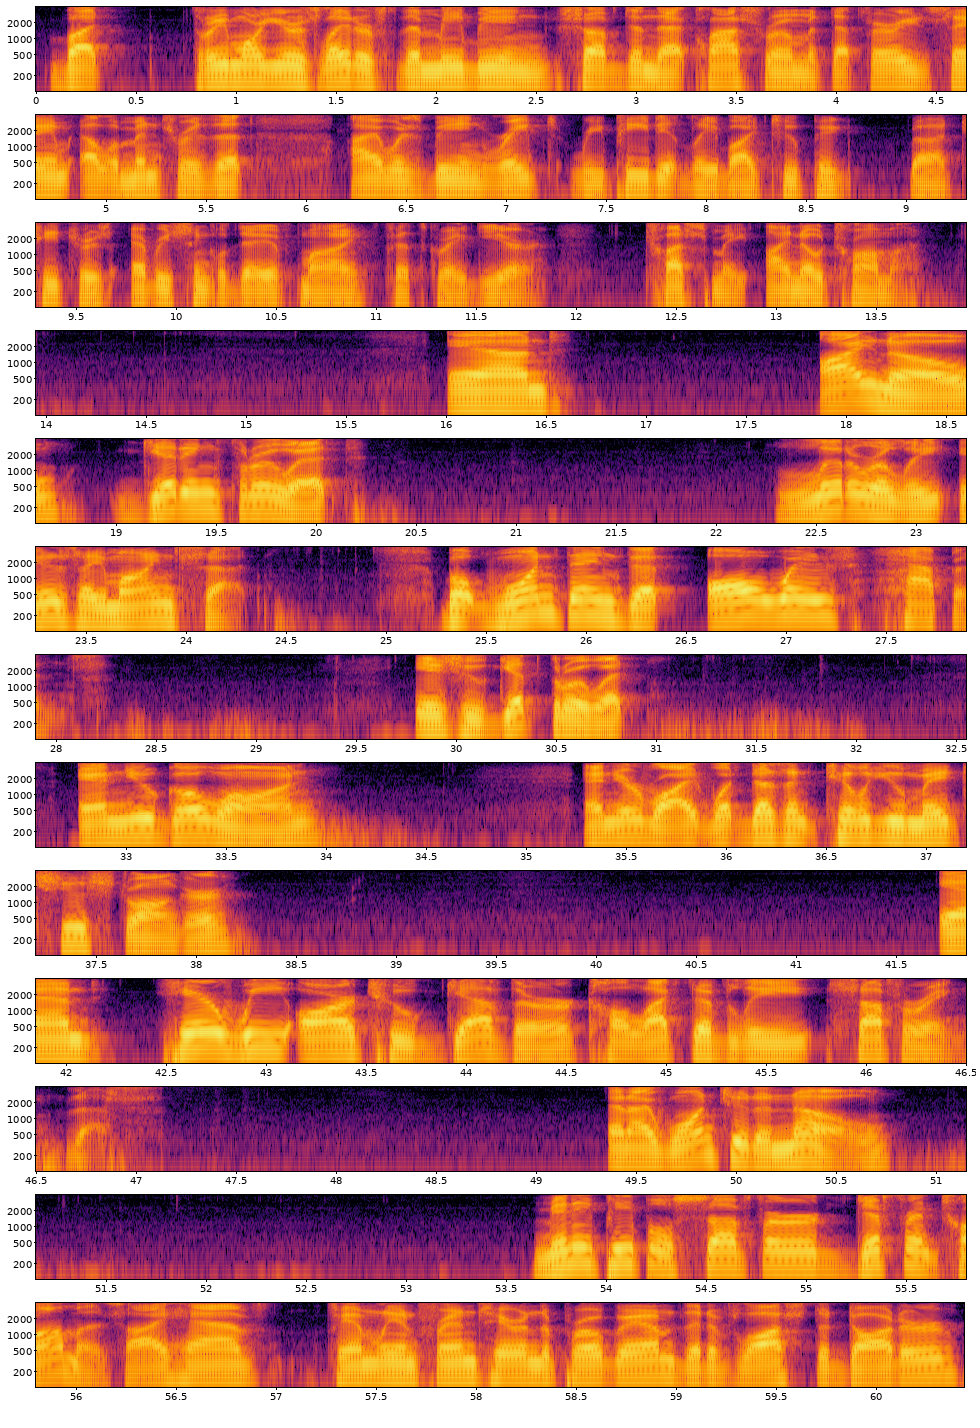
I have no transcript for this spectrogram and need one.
but three more years later than me being shoved in that classroom at that very same elementary that I was being raped repeatedly by two pig, uh, teachers every single day of my fifth grade year. Trust me, I know trauma. And I know getting through it literally is a mindset. But one thing that always happens is you get through it and you go on. And you're right, what doesn't kill you makes you stronger. And here we are together collectively suffering this. And I want you to know Many people suffer different traumas. I have family and friends here in the program that have lost a daughter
